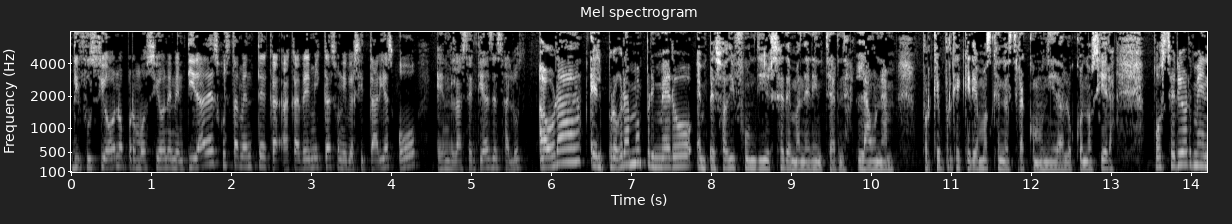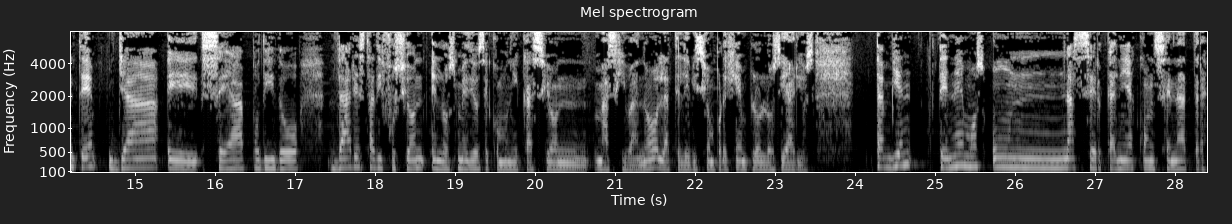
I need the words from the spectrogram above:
difusión o promoción en entidades justamente académicas, universitarias o en las entidades de salud? Ahora el programa primero empezó a difundirse de manera interna, la UNAM. ¿Por qué? Porque queríamos que nuestra comunidad lo conociera. Posteriormente ya eh, se ha podido dar esta difusión en los medios de comunicación masiva, ¿no? La televisión, por ejemplo, los diarios. También tenemos una cercanía con Senatra.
